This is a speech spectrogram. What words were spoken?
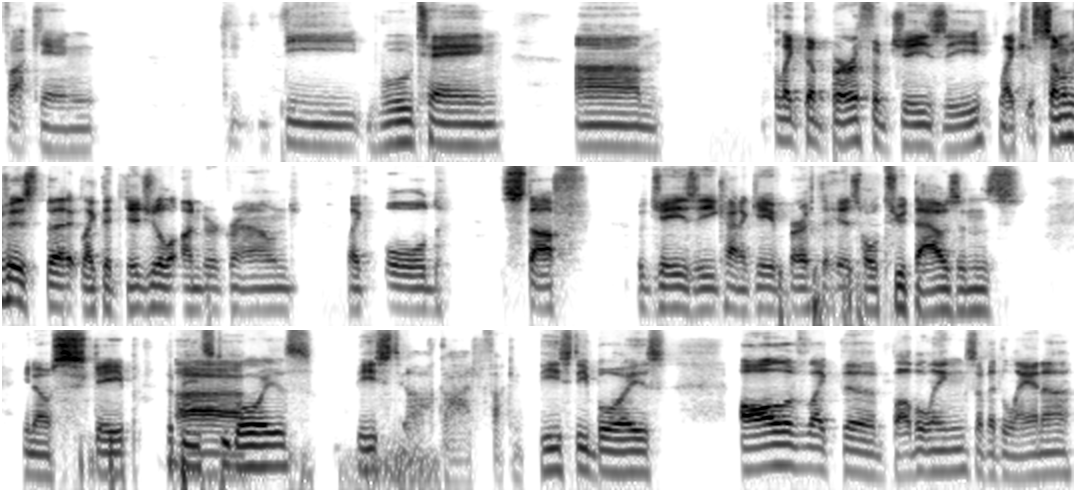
fucking th- the wu-tang um like the birth of jay-z like some of his the like the digital underground like old stuff with jay-z kind of gave birth to his whole 2000s you know scape The Beastie Uh, Boys. Beastie, oh god, fucking Beastie Boys, all of like the bubblings of Atlanta,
